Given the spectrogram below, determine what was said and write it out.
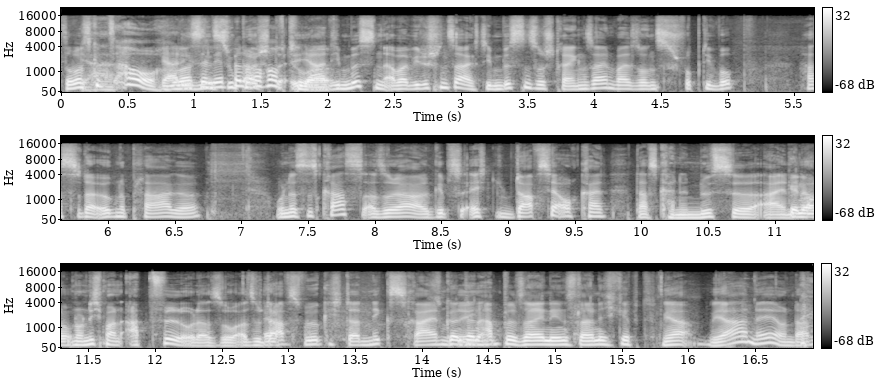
sowas ja. gibt's auch. Ja, die sind super auch Ja, die müssen, aber wie du schon sagst, die müssen so streng sein, weil sonst schwuppdiwupp hast du da irgendeine Plage. Und das ist krass. Also ja, gibt's echt, du darfst ja auch kein, darfst keine Nüsse ein, genau. noch nicht mal einen Apfel oder so. Also du ja. darfst wirklich da nichts rein. Es könnte ein Apfel sein, den es da nicht gibt. Ja, ja, nee, und dann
